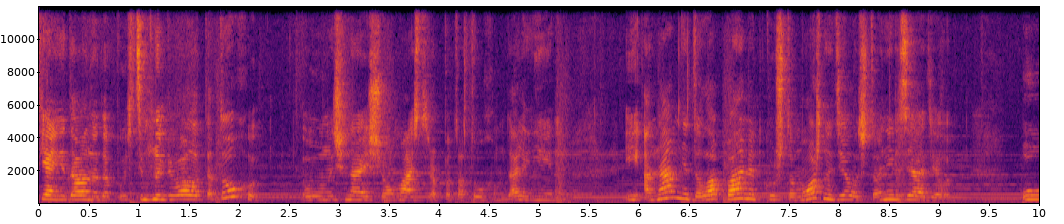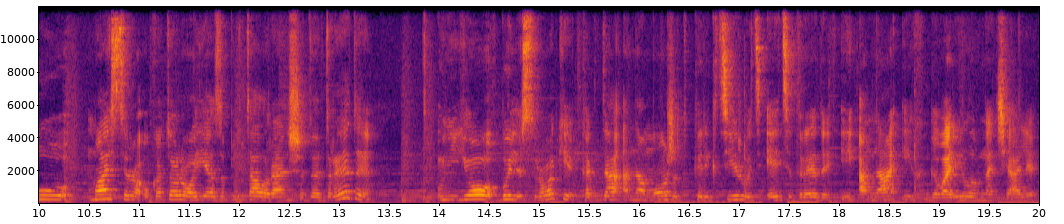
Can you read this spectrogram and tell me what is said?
Я недавно, допустим, набивала татуху у начинающего мастера по татухам, да, линейным, и она мне дала памятку, что можно делать, что нельзя делать. У мастера, у которого я заплетала раньше дедреды, у нее были сроки, когда она может корректировать эти дреды, и она их говорила в начале,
